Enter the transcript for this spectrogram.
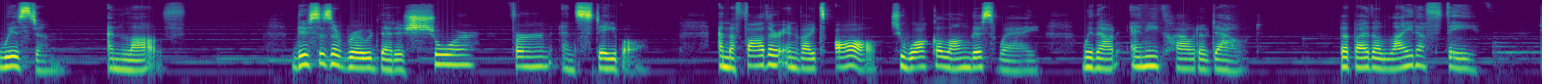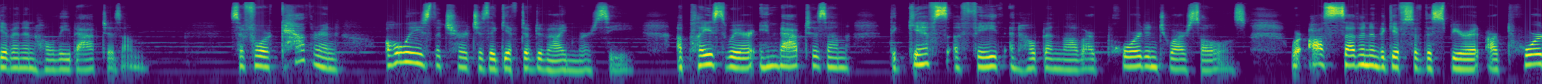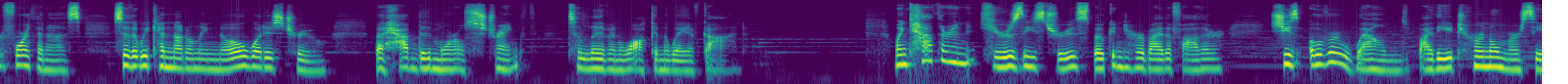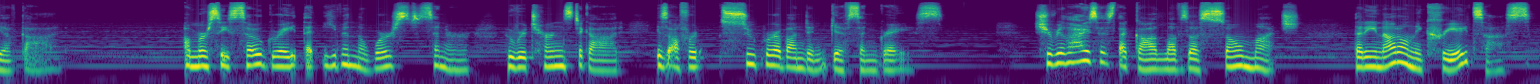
wisdom, and love. This is a road that is sure, firm, and stable. And the Father invites all to walk along this way without any cloud of doubt, but by the light of faith given in holy baptism. So for Catherine, always the church is a gift of divine mercy, a place where in baptism the gifts of faith and hope and love are poured into our souls, where all seven of the gifts of the Spirit are poured forth in us so that we can not only know what is true, but have the moral strength to live and walk in the way of God. When Catherine hears these truths spoken to her by the Father, she's overwhelmed by the eternal mercy of God. A mercy so great that even the worst sinner who returns to God is offered superabundant gifts and grace. She realizes that God loves us so much that He not only creates us,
